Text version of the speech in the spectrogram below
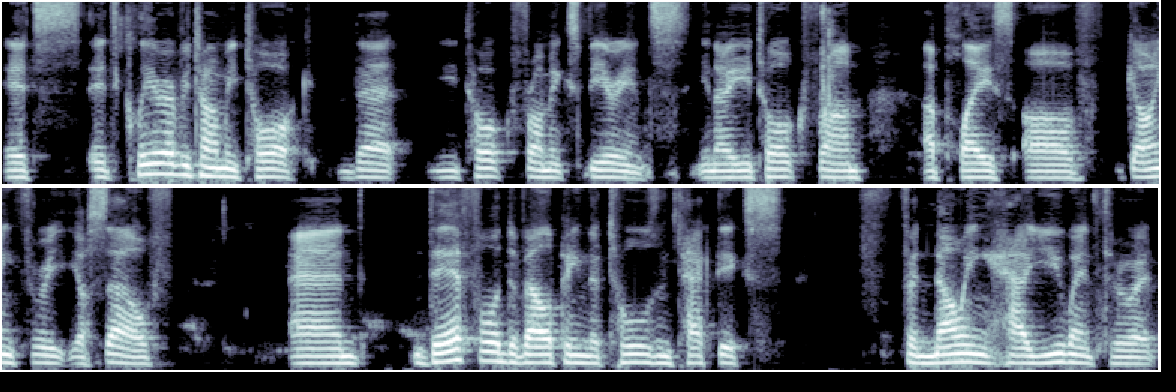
it's it's clear every time we talk that you talk from experience. You know, you talk from a place of going through it yourself and therefore developing the tools and tactics for knowing how you went through it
